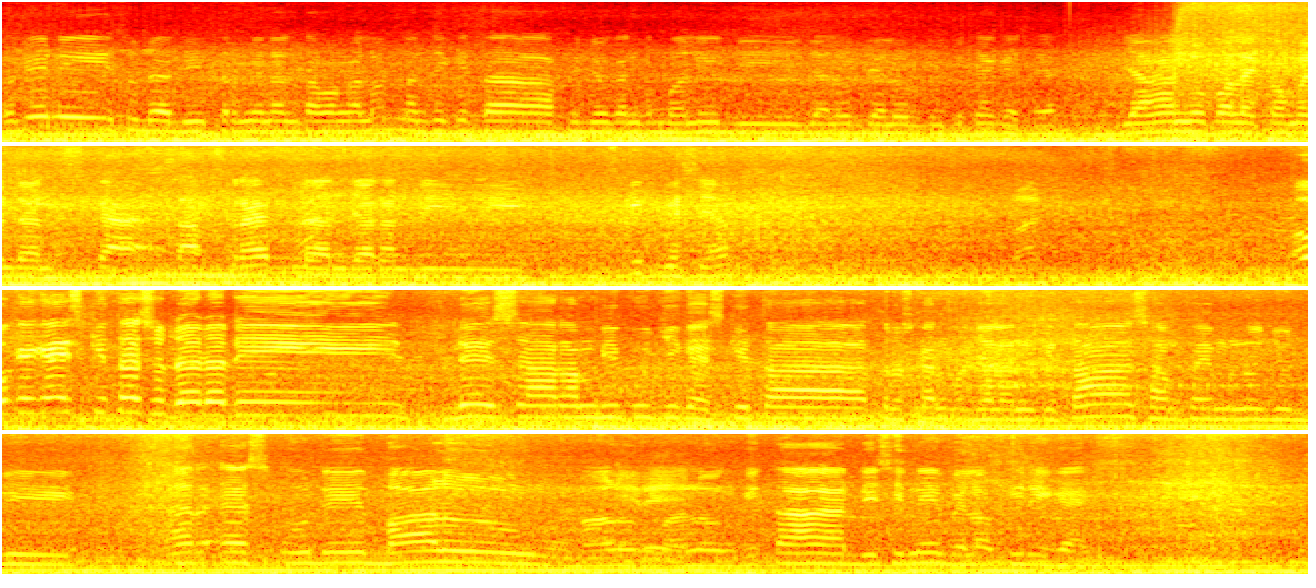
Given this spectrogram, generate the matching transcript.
Oke ini sudah di terminal Tawangalun nanti kita videokan kembali di jalur-jalur berikutnya guys ya. Jangan lupa like, comment dan subscribe dan jangan di skip guys ya. Oke guys kita sudah ada di Desa Rambi Puji guys. Kita teruskan perjalanan kita sampai menuju di RSUD Balung. Balung, Kiri. Balung. Kita di sini belok kiri guys. Di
